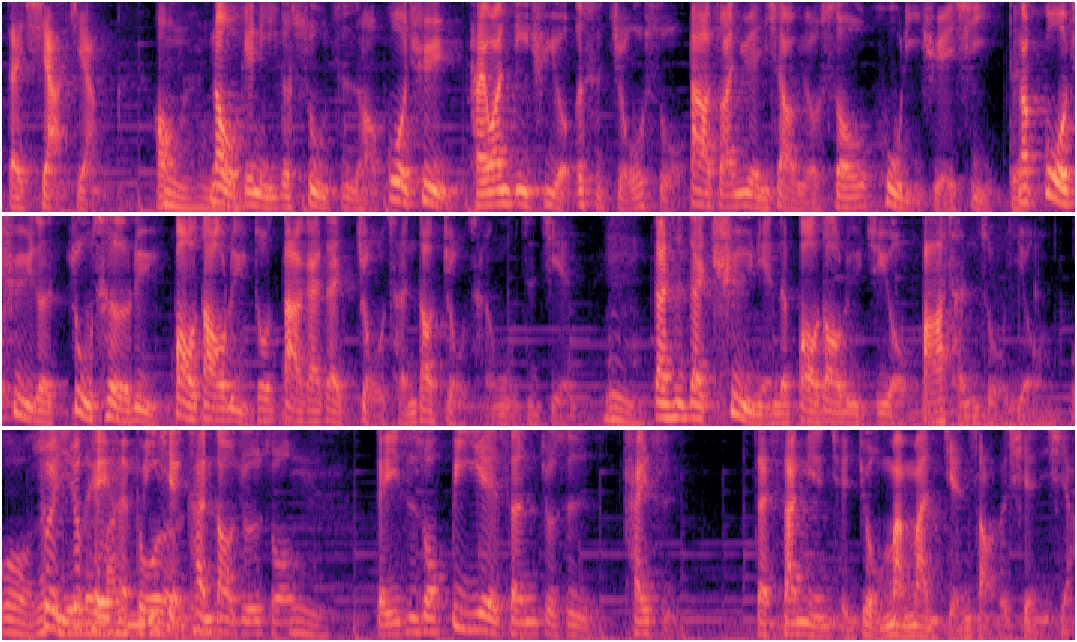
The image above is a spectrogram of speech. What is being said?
在下降。哦，那我给你一个数字哈，过去台湾地区有二十九所大专院校有收护理学系，那过去的注册率、报到率都大概在九成到九成五之间，嗯，但是在去年的报到率只有八成左右，哦，所以你就可以很明显看到，就是说，等于是说毕业生就是开始在三年前就有慢慢减少的现象，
